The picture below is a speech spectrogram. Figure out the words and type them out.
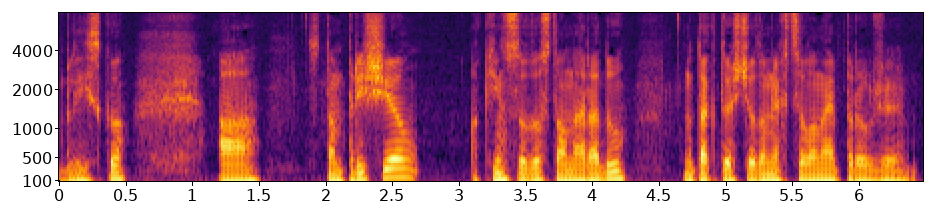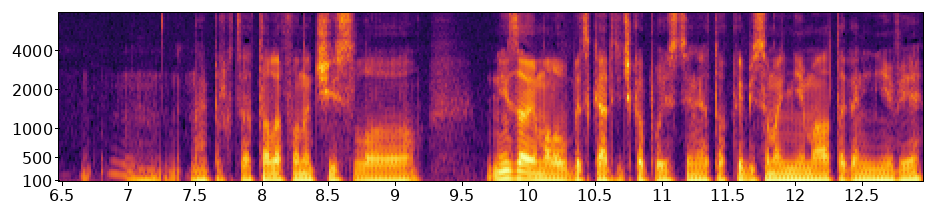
blízko. A som tam prišiel a kým som sa dostal na radu, no tak to ešte odo mňa chcelo najprv, že mm, najprv chcela telefónne číslo, nezaujímalo vôbec kartička poistenia, to keby som ani nemal, tak ani nevie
